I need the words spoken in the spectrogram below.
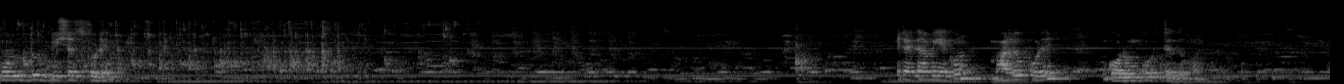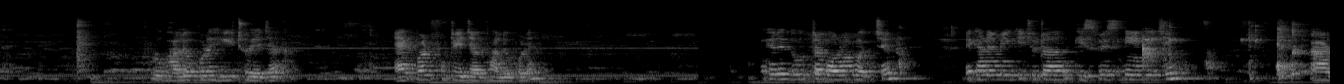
গরুর দুধ বিশেষ করে। এটাকে আমি এখন ভালো করে গরম করতে দেবো। পুরো ভালো করে হিট হয়ে যাক। একবার ফুটে যাক ভালো করে। এখানে দুধটা গরম হচ্ছে। এখানে আমি কিছুটা কিশমিশ নিয়ে নিয়েছি। আর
